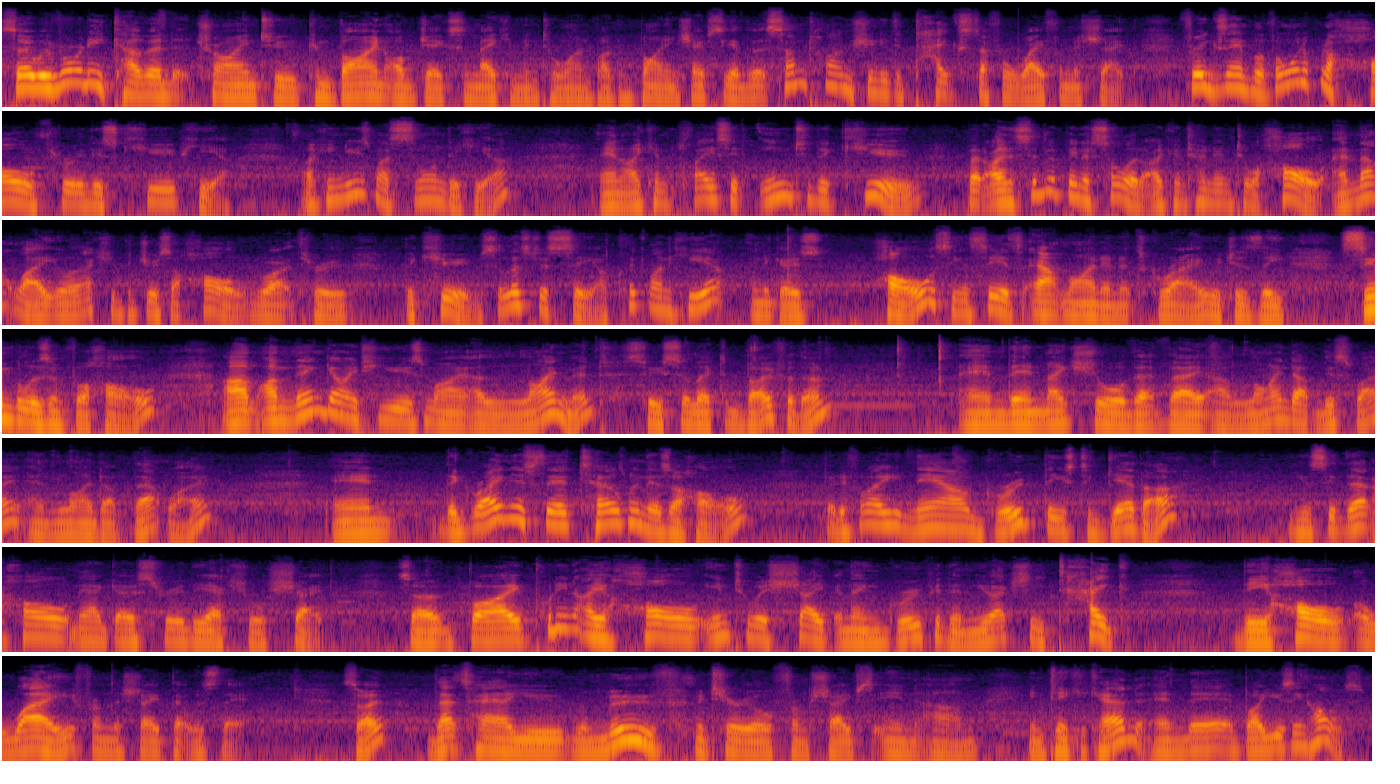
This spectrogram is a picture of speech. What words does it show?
So we've already covered trying to combine objects and make them into one by combining shapes together, but sometimes you need to take stuff away from a shape. For example, if I want to put a hole through this cube here, I can use my cylinder here and I can place it into the cube, but instead of it being a solid, I can turn it into a hole, and that way it will actually produce a hole right through the cube. So let's just see. I'll click on here and it goes hole. So you can see it's outlined and it's grey, which is the symbolism for hole. Um, I'm then going to use my alignment to select both of them and then make sure that they are lined up this way and lined up that way. And the greyness there tells me there's a hole, but if I now group these together, you can see that hole now goes through the actual shape. So by putting a hole into a shape and then grouping them, you actually take the hole away from the shape that was there. So that's how you remove material from shapes in, um, in Tinkercad and there by using holes.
